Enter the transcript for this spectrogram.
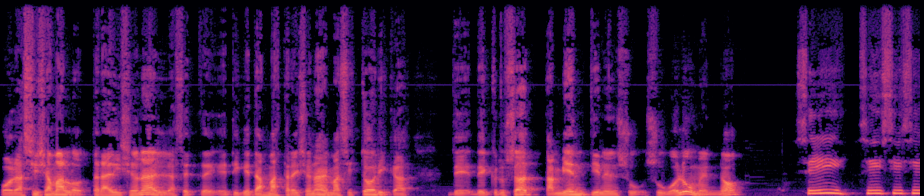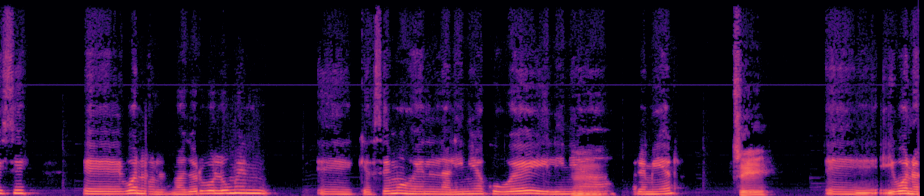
por así llamarlo, tradicionales, las etiquetas más tradicionales, más históricas de, de Cruzat, también tienen su, su volumen, ¿no? Sí, sí, sí, sí, sí. Eh, bueno, el mayor volumen eh, que hacemos en la línea QB y línea mm. Premier. Sí. Eh, y bueno,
